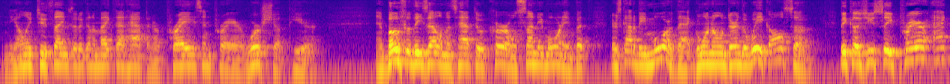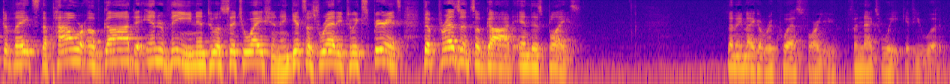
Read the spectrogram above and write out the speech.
And the only two things that are going to make that happen are praise and prayer, worship here. And both of these elements have to occur on Sunday morning, but there's got to be more of that going on during the week also. Because you see, prayer activates the power of God to intervene into a situation and gets us ready to experience the presence of God in this place. Let me make a request for you for next week, if you would.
